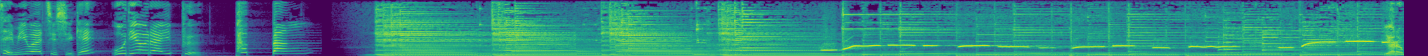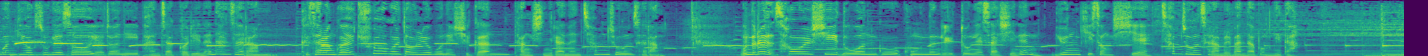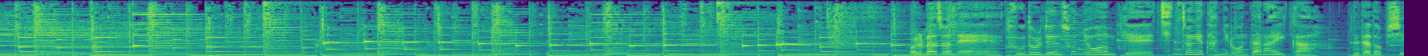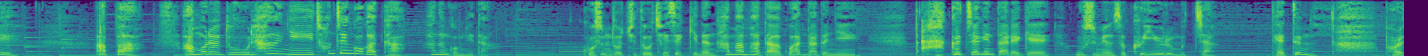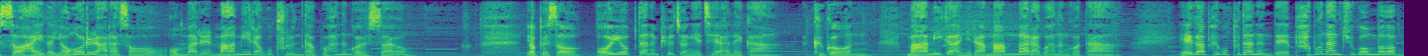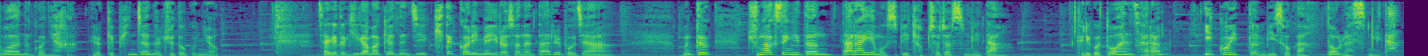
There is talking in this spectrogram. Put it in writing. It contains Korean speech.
재미와 지식의 오디오 라이프 팟빵 여러분 기억 속에서 여전히 반짝거리는 한 사람. 그 사람과의 추억을 떠올려 보는 시간, 당신이라는 참 좋은 사람. 오늘은 서울시 노원구 공릉 일동에 사시는 윤기성 씨의 참 좋은 사람을 만나봅니다. 얼마 전에 두 돌 된 손녀와 함께 친정에 다니러 온 딸아이가 느닷없이 아빠, 아무래도 우리 하은이 천재인 것 같아 하는 겁니다. 고슴도치도 제 새끼는 함함하다고 한다더니 딱 끝짝인 딸에게 웃으면서 그 이유를 묻자 대뜸 벌써 아이가 영어를 알아서 엄마를 맘이라고 부른다고 하는 거였어요. 옆에서 어이없다는 표정의 제 아내가 그건 마미가 아니라 맘마라고 하는 거다. 애가 배고프다는데 밥은 안 주고 엄마가 뭐 하는 거냐. 이렇게 핀잔을 주더군요. 자기도 기가 막혔는지 키득거리며 일어서는 딸을 보자. 문득 중학생이던 딸아이의 모습이 겹쳐졌습니다. 그리고 또 한 사람, 잊고 있던 미소가 떠올랐습니다.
